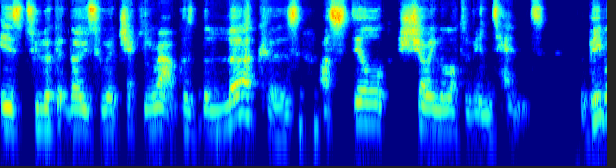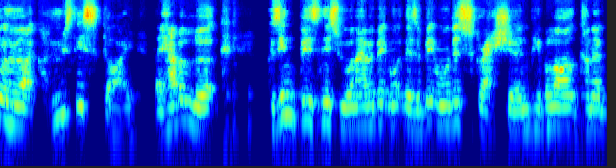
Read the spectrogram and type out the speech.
is to look at those who are checking you out because the lurkers are still showing a lot of intent. The people who are like, who's this guy? They have a look because in business we want to have a bit more. There's a bit more discretion. People aren't kind of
